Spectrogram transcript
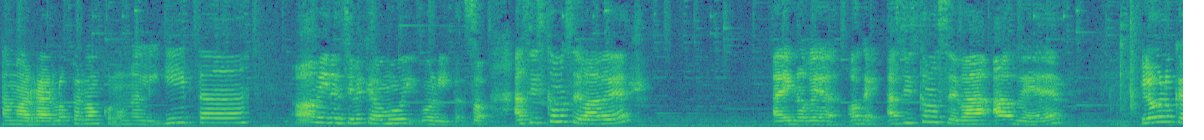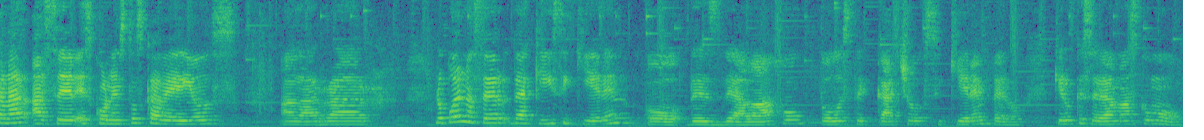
Amarrarlo, perdón, con una liguita. Oh, miren, sí me quedó muy bonita. así es como se va a ver. Ahí no vea. Ok, así es como se va a ver. Y luego lo que van a hacer es con estos cabellos agarrar... Lo pueden hacer de aquí si quieren o desde abajo, todo este cacho si quieren, pero quiero que se vea más como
